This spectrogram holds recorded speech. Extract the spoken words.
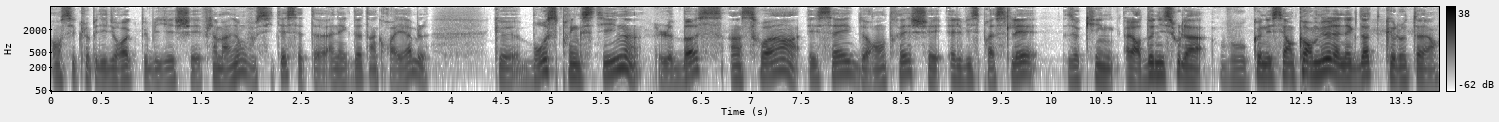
encyclopédie du rock publiée chez Flammarion, vous citez cette anecdote incroyable que Bruce Springsteen, le boss, un soir, essaye de rentrer chez Elvis Presley, The King. Alors, Denis Soula, vous connaissez encore mieux l'anecdote que l'auteur.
